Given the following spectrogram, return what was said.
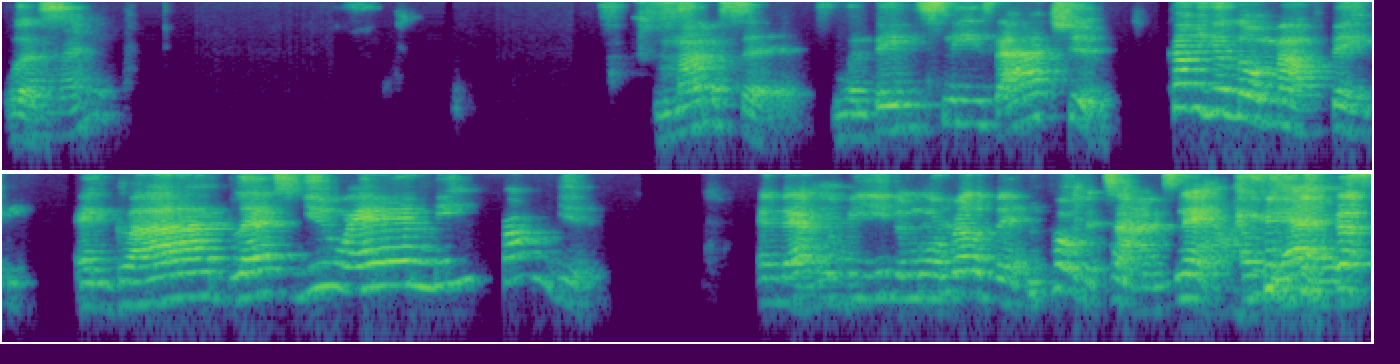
was right. Mama said, when baby sneezed, I chew. Cover your little mouth, baby, and God bless you and me from you. And that yeah. would be even more relevant in COVID times now. Oh, yes,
